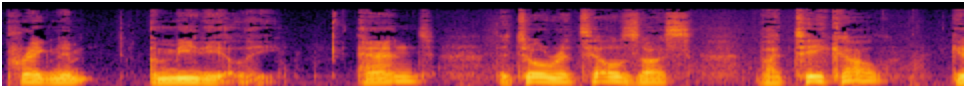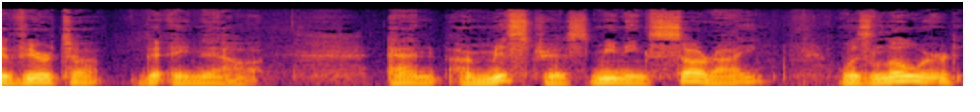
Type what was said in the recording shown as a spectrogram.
pregnant immediately. And the Torah tells us, Vatekal gevirta be'eneha. And her mistress, meaning Sarai, was lowered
